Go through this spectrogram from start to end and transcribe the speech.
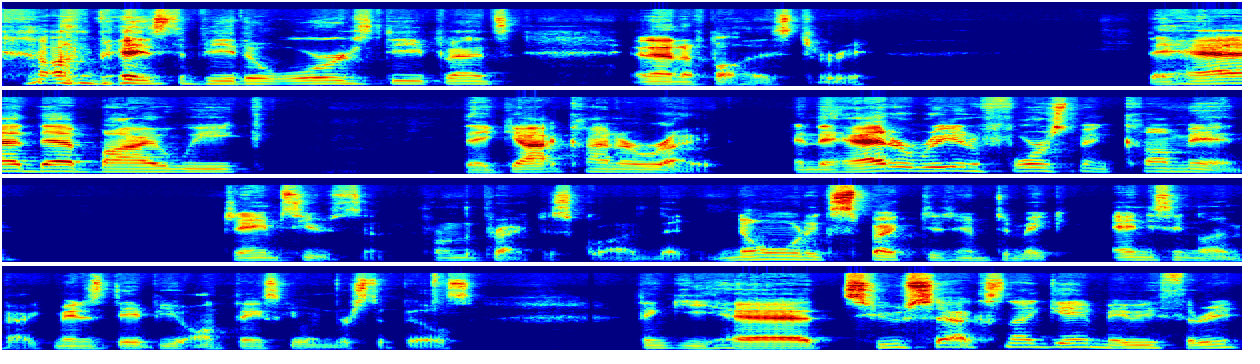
on pace to be the worst defense in NFL history. They had that bye week. They got kind of right. And they had a reinforcement come in, James Houston from the practice squad, that no one expected him to make any single impact. Made his debut on Thanksgiving versus the Bills. I think he had two sacks in that game, maybe three.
